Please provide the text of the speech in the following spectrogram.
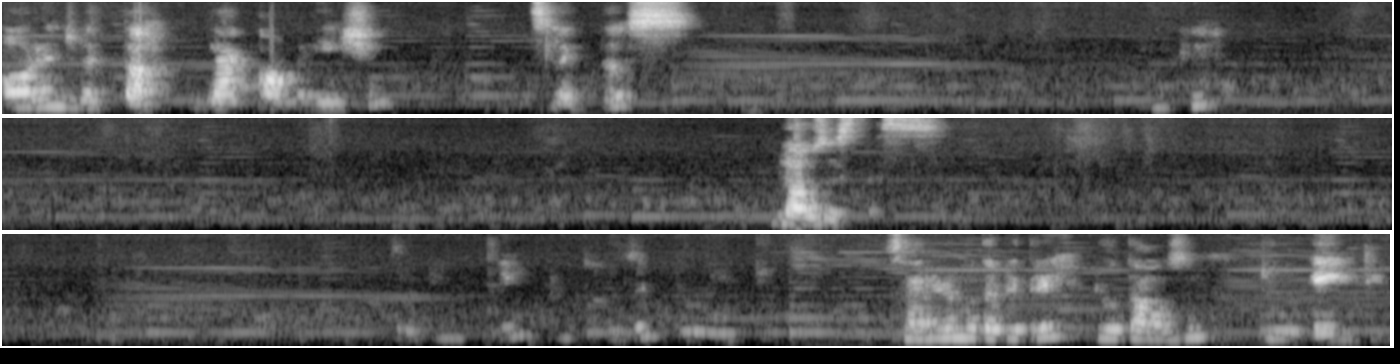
Orange with the black combination. It's like this. Okay. Blouse is this. Number 33, 2,280.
